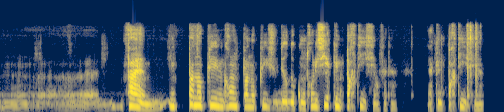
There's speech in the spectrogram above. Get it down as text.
euh, enfin une panoplie, une grande panoplie, je veux dire, de contrôle. Ici il n'y a qu'une partie ici en fait. Hein. Il n'y a qu'une partie ici. Hein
